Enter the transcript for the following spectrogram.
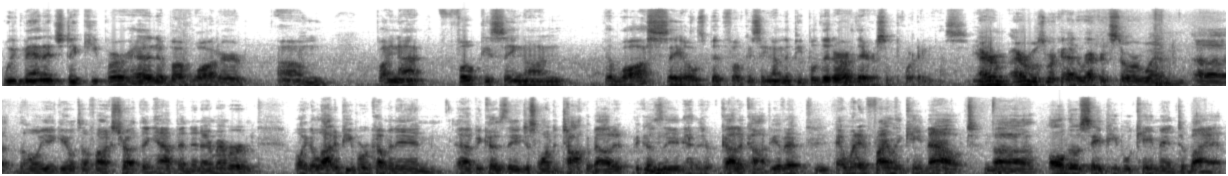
we've managed to keep our head above water um, by not focusing on the lost sales, but focusing on the people that are there supporting us. you I, rem- I remember was working at a record store when uh, the whole Yankee Hotel Foxtrot thing happened, and I remember like a lot of people were coming in uh, because they just wanted to talk about it because they had got a copy of it, and when it finally came out, uh, all those same people came in to buy it.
